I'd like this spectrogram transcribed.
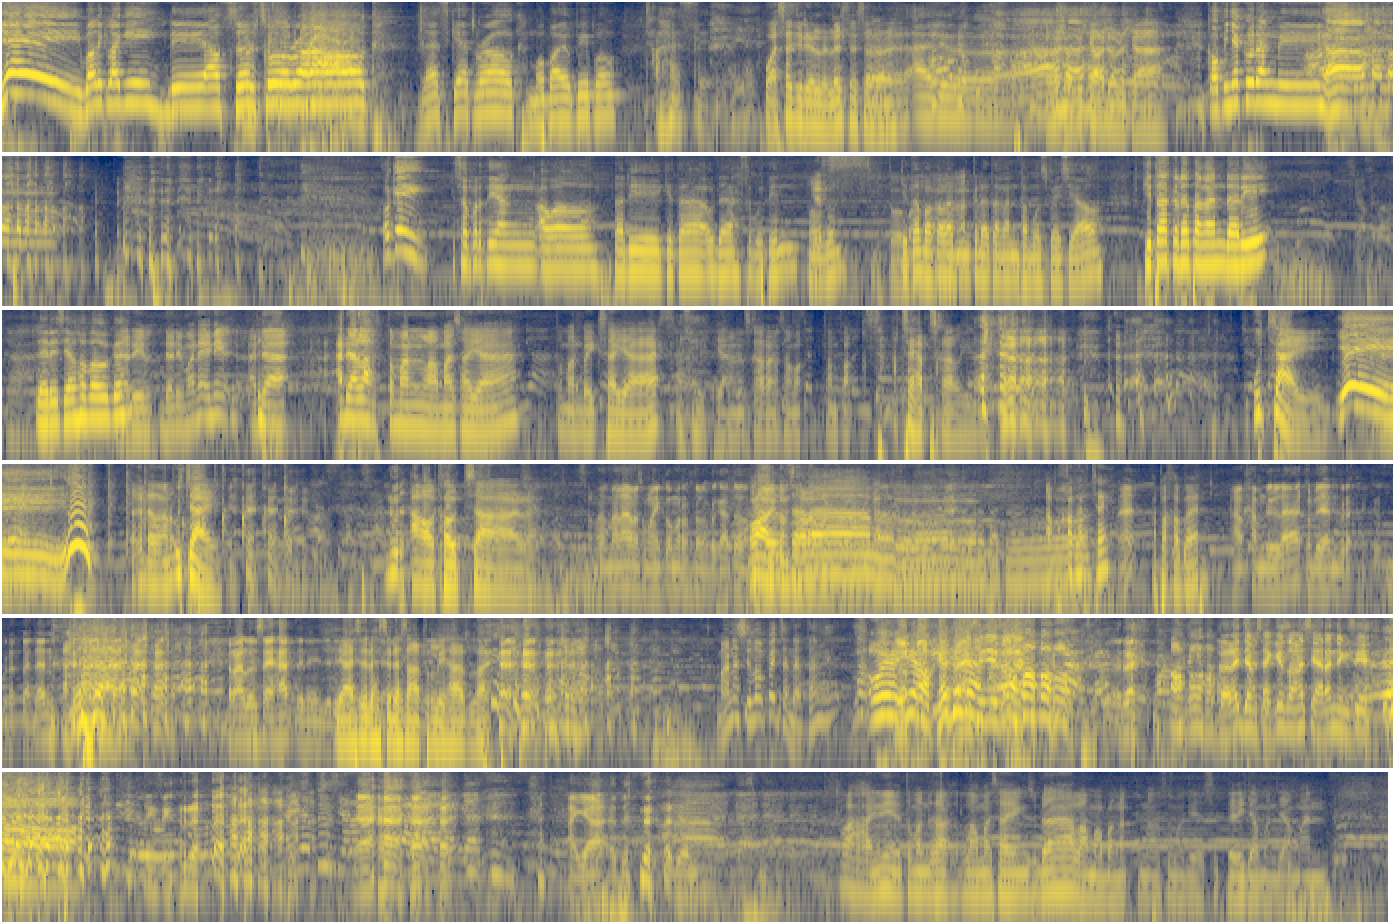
Yeay, balik lagi di After School Rock. Let's get rock, mobile people. Asik. Puasa jadi leles nih Eh, soalnya. aduh. Udah buka, udah buka. Kopinya kurang nih. Ah. Oke, seperti yang awal tadi kita udah sebutin, Ugeng. betul. kita banget. bakalan kedatangan tamu spesial. Kita kedatangan dari dari siapa Pak Ugeng? dari dari mana ini ada adalah teman lama saya, teman baik saya Asik. yang sekarang sama tampak sangat sehat sekali. Ucai. Yeay. Uh. Kita kedatangan Ucai. Nur Al Kautsar. Selamat malam, Assalamualaikum warahmatullahi wabarakatuh. Waalaikumsalam warahmatullahi wabarakatuh. Apa kabar, Cai? Hah? Apa kabar? Alhamdulillah kelebihan berat, berat badan. Terlalu sehat ini jadi. Ya sudah sudah sangat terlihat lah. Mana si Lope can datang ya? Oh iya, iya roket ya. sini, soalnya. Baru jam segini soalnya siaran yang sih. Oh. Yang sih. Ayah itu. Wah ini teman lama saya yang sudah lama banget kenal sama dia sih. dari zaman zaman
